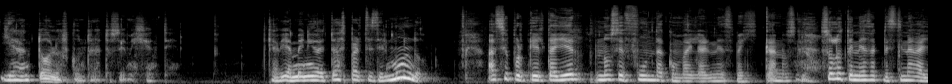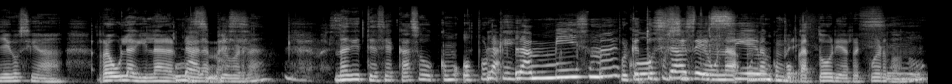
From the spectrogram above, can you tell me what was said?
Y eran todos los contratos de mi gente, que habían venido de todas partes del mundo. Ah, sí, porque el taller no se funda con bailarines mexicanos. Solo tenías a Cristina Gallegos y a Raúl Aguilar al Nada principio, más. ¿verdad? Nada más. ¿Nadie te hacía caso? ¿Cómo, ¿O por la, qué? La misma Porque tú cosa pusiste de una, una convocatoria, recuerdo, Sí. ¿no?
